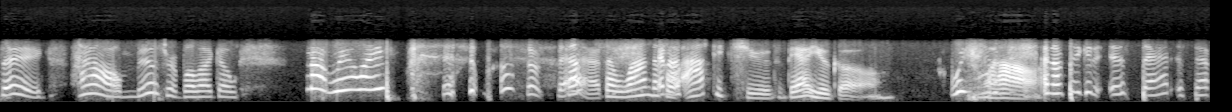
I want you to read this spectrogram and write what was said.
thing, how miserable," I go, "Not really. it wasn't bad." That's a wonderful I- attitude. There you go. we had Wow. And I'm thinking, is that is that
